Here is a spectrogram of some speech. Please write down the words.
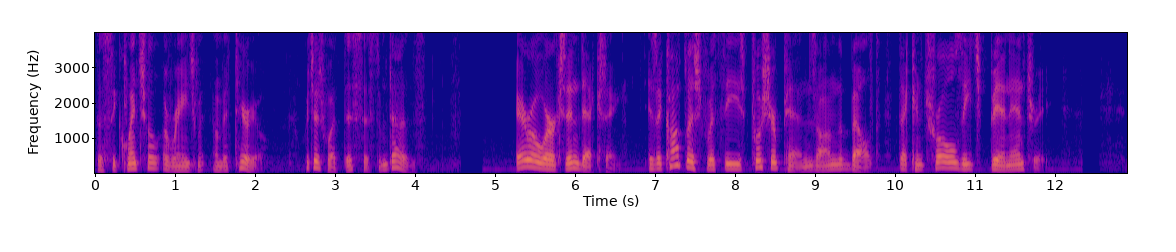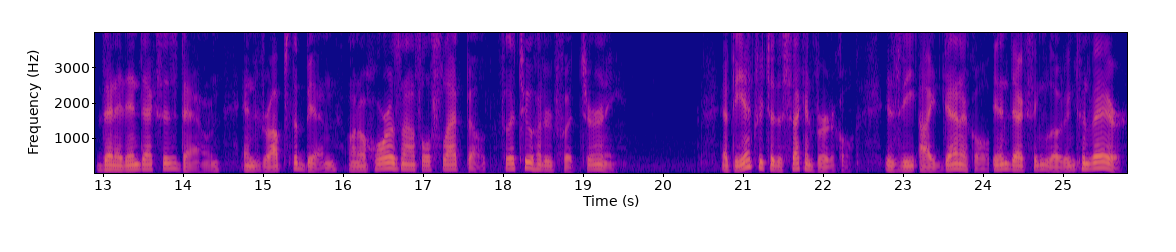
the sequential arrangement of material, which is what this system does. Aerowerks indexing is accomplished with these pusher pins on the belt that controls each bin entry. Then it indexes down and drops the bin on a horizontal slat belt for the 200-foot journey. At the entry to the second vertical is the identical indexing loading conveyor.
